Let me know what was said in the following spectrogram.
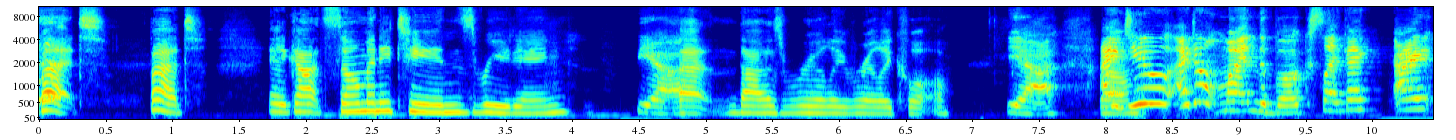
But but it got so many teens reading yeah. that that was really really cool. Yeah. I Um, do I don't mind the books. Like I I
